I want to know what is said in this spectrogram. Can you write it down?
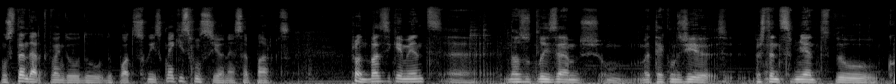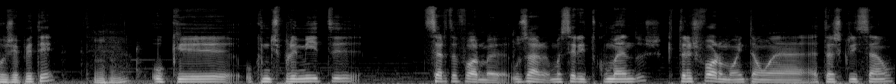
um standard que vem do, do, do PodSwiss? Como é que isso funciona, essa parte? Pronto, basicamente eh, nós utilizamos uma tecnologia bastante semelhante do, com o GPT, o, que, o que nos permite, de certa forma, usar uma série de comandos que transformam então a, a transcrição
